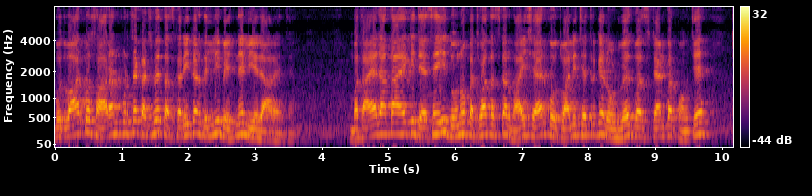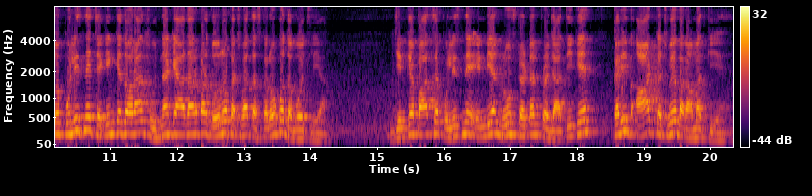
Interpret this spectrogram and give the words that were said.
बुधवार को सहारनपुर से कछुए तस्करी कर दिल्ली बेचने लिए जा रहे थे। बताया जाता है कि जैसे ही दोनों कछुआ तस्कर भाई शहर कोतवाली क्षेत्र के रोडवेज़ बस स्टैंड पर पहुँचे तो पुलिस ने चेकिंग के दौरान सूचना के आधार पर दोनों कछुआ तस्करों को दबोच लिया। जिनके पास से पुलिस ने इंडियन रूफ टर्टल प्रजाति के करीब आठ कछुए बरामद किए हैं।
